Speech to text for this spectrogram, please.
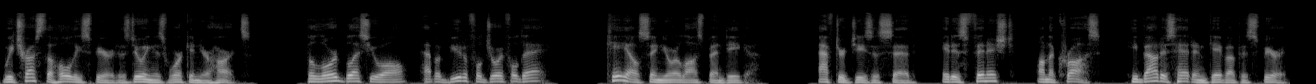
We trust the Holy Spirit is doing His work in your hearts. The Lord bless you all, have a beautiful, joyful day. El Señor Las bendiga. After Jesus said, It is finished, on the cross, he bowed his head and gave up his spirit.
